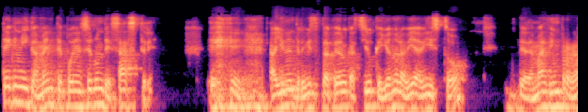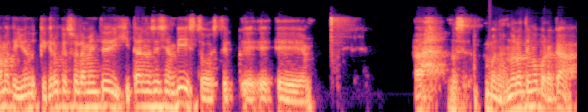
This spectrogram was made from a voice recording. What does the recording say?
técnicamente pueden ser un desastre hay una entrevista a Pedro Castillo que yo no la había visto, de, además de un programa que yo que creo que es solamente digital, no sé si han visto, este, eh, eh, eh, ah, bueno, no lo tengo por acá,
